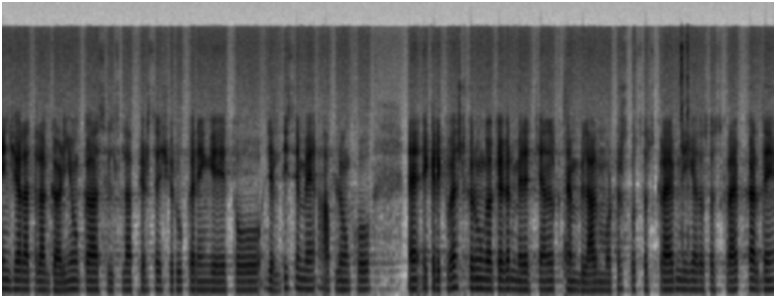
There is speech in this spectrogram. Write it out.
इन ताला गाड़ियों का सिलसिला फिर से शुरू करेंगे। तो जल्दी से मैं आप लोगों को एक रिक्वेस्ट करूँगा कि अगर मेरे चैनल एम बिलाल मोटर्स को सब्सक्राइब नहीं किया तो सब्सक्राइब कर दें।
